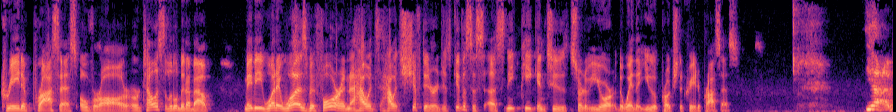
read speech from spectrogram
creative process overall, or, or, tell us a little bit about maybe what it was before and how it's how it's shifted, or just give us a, a sneak peek into sort of your the way that you approach the creative process. Yeah,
